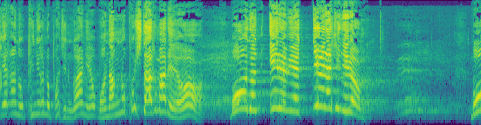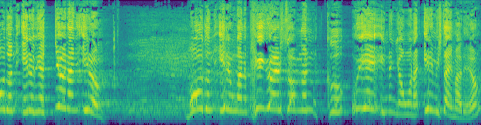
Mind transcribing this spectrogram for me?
내가 높이니까 높아지는 거 아니에요? 워낙 높으시다 그 말이에요. 모든 이름 위에 뛰어나신 이름. 모든 이름 위에 뛰어난 이름. 모든 이름과는 비교할 수 없는 그 위에 있는 영원한 이름이시다 이 말이에요.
